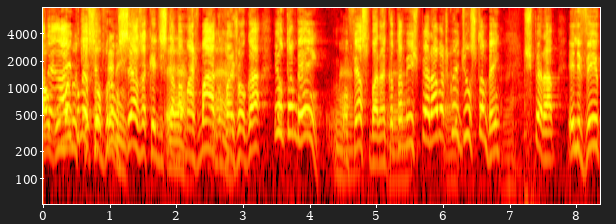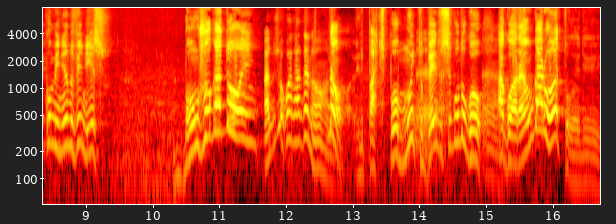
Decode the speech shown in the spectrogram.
Pode- alguma aí notícia começou o Bruno diferente. César, que ele estava É, mais magro, é. vai jogar. Eu também. Confesso, Barão, que eu também esperava, acho que o Edilson também esperava. Ele veio com o menino Vinícius. Bom jogador, hein? Mas não jogou nada, não. né? Não, ele participou muito bem do segundo gol. Agora é um garoto. Ele,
